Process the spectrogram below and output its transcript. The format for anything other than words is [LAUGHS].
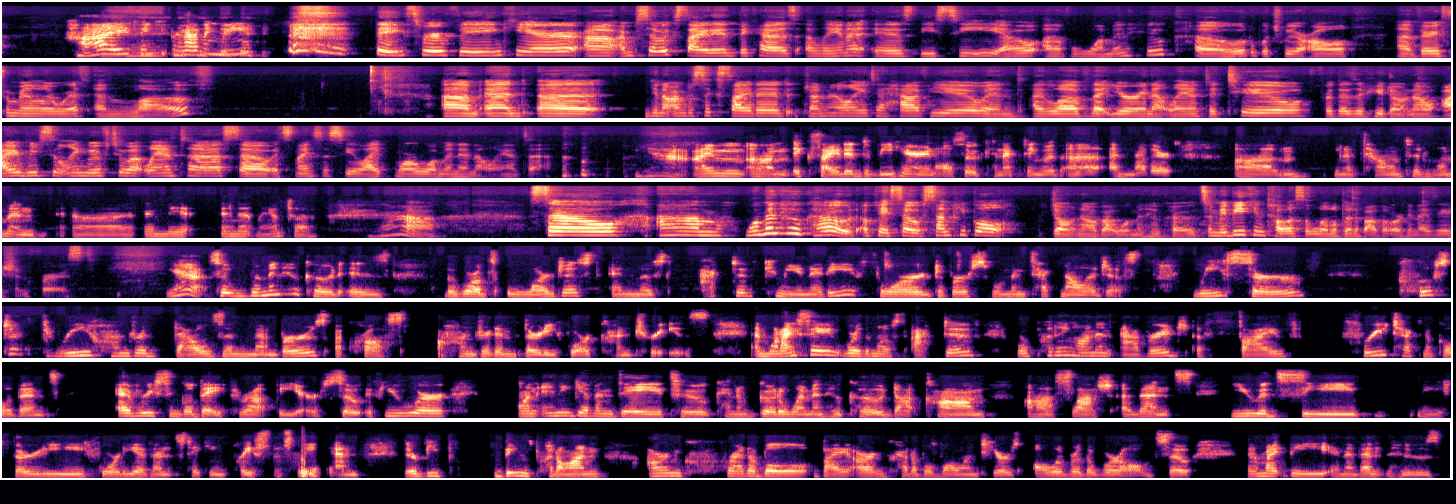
Hi, thank you for having me. [LAUGHS] Thanks for being here. Uh, I'm so excited because Alaina is the CEO of Women Who Code, which we are all uh, very familiar with and love. Um, and, uh, you know, I'm just excited generally to have you. And I love that you're in Atlanta too. For those of you who don't know, I recently moved to Atlanta. So it's nice to see like more women in Atlanta. [LAUGHS] Yeah, I'm um, excited to be here and also connecting with uh, another, um, you know, talented woman uh, in the in Atlanta. Yeah. So, um, Women Who Code. Okay, so some people don't know about Women Who Code. So maybe you can tell us a little bit about the organization first. Yeah. So, Women Who Code is the world's largest and most active community for diverse women technologists. We serve close to 300,000 members across 134 countries. And when I say we're the most active, we're putting on an average of five free technical events every single day throughout the year. So if you were on any given day to kind of go to womenwhocode.com uh, slash events, you would see maybe 30, 40 events taking place this week. And they're be, being put on are incredible by our incredible volunteers all over the world. So there might be an event who's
